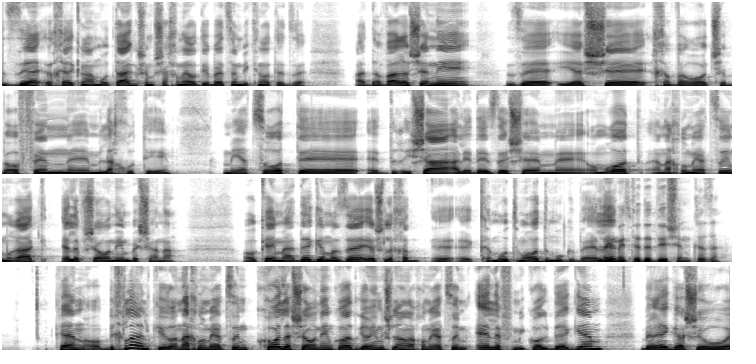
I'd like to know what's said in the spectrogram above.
זה חלק מהמותג שמשכנע אותי בעצם לקנות את זה. הדבר השני, זה יש אה, חברות שבאופן אה, מלאכותי מייצרות אה, דרישה על ידי זה שהן אומרות, אנחנו מייצרים רק אלף שעונים בשנה. אוקיי, מהדגם הזה יש לך כמות מאוד מוגבלת. limited edition כזה. כן, או בכלל, כאילו, אנחנו מייצרים כל השעונים, כל הדגמים שלנו, אנחנו מייצרים אלף מכל דגם, ברגע שהוא,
